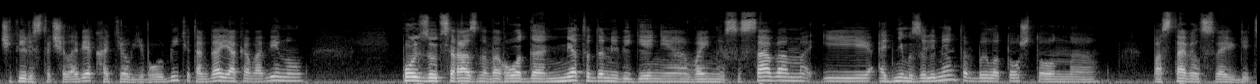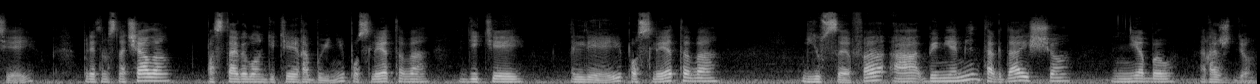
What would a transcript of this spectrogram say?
400 человек, хотел его убить, и тогда Яков Авину пользуется разного рода методами ведения войны с Исавом, и одним из элементов было то, что он э, поставил своих детей. При этом сначала поставил он детей рабыни, после этого детей Леи, после этого Юсефа, а Беньямин тогда еще не был рожден.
